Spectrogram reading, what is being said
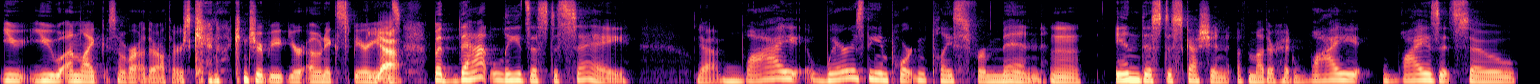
you you unlike some of our other authors cannot contribute your own experience Yeah. but that leads us to say Yeah. why where is the important place for men Mm. in this discussion of motherhood why why is it so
